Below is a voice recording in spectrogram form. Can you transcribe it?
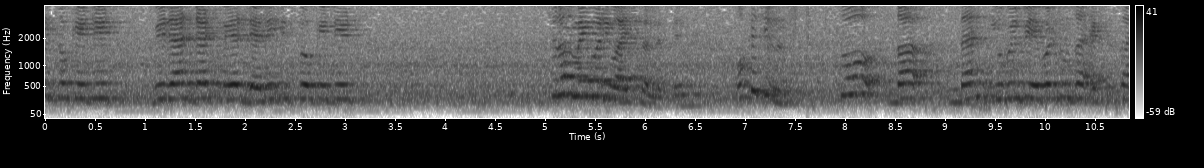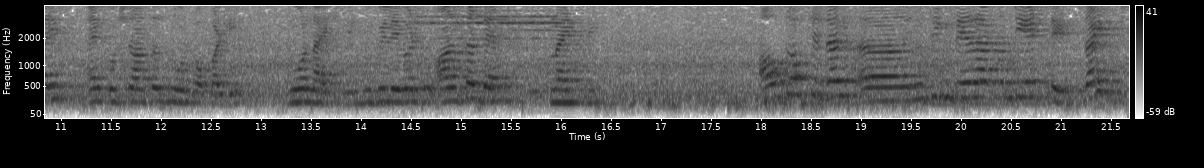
is located that where Delhi is located चलो हम एक बार रिवाइज कर लेते हैं। Okay children so the you will be able to the exercise and question answer more properly more nicely you will able to answer them nicely out of children you think there are twenty eight states right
